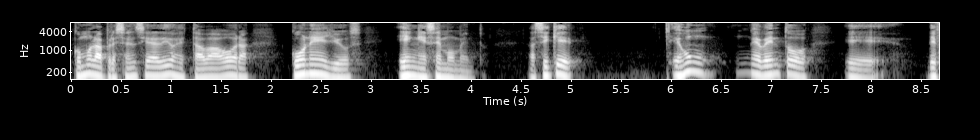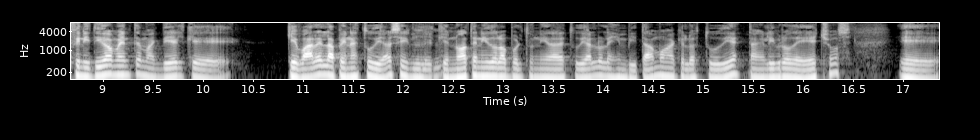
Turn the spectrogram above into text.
cómo la presencia de Dios estaba ahora con ellos en ese momento. Así que es un, un evento eh, definitivamente, Magdiel, que, que vale la pena estudiar. Si el que no ha tenido la oportunidad de estudiarlo, les invitamos a que lo estudie. Está en el libro de Hechos eh,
